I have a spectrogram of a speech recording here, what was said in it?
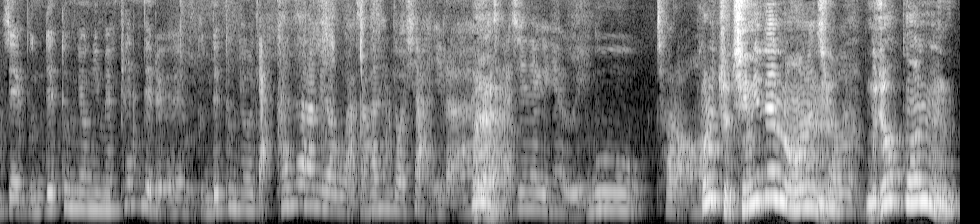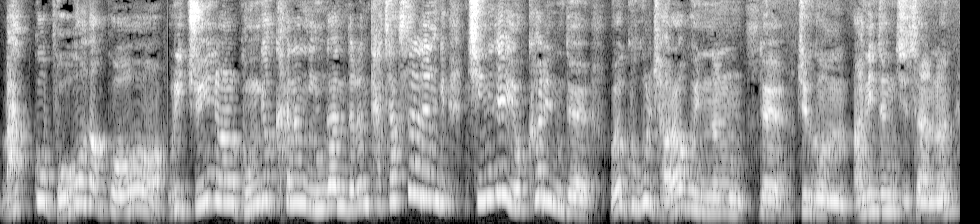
이제 문 대통령님의 팬들은 문 대통령을 약한 사람이라고 봐서 하는 것이 아니라 네. 자신의 그냥 의무처럼 그렇죠. 친위대는 그렇죠. 무조건 막고 보호하고 우리 주인을 공격하는 인간들은 다 작살내는 게 친위대의 역할인데 왜 그걸 잘하고 있는데 지금 안희정 지사는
